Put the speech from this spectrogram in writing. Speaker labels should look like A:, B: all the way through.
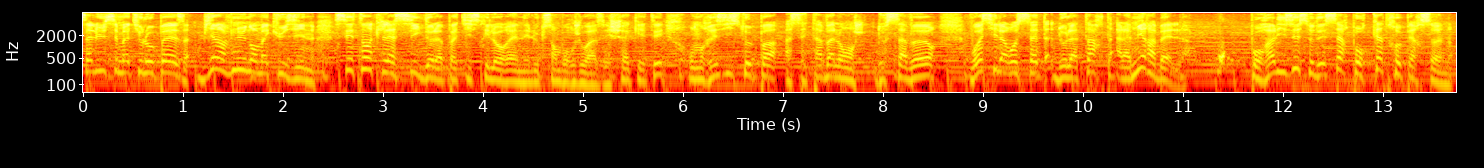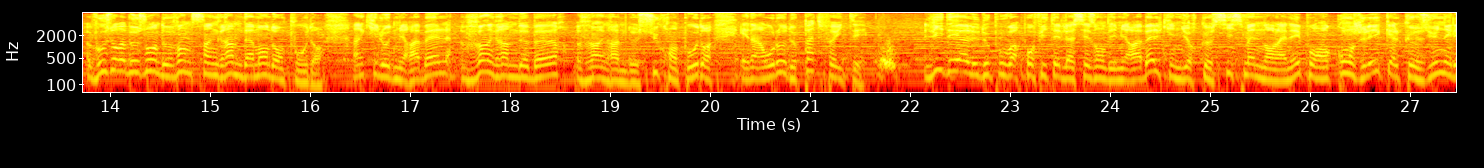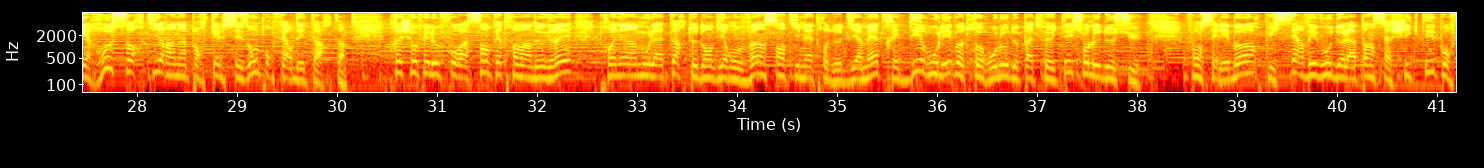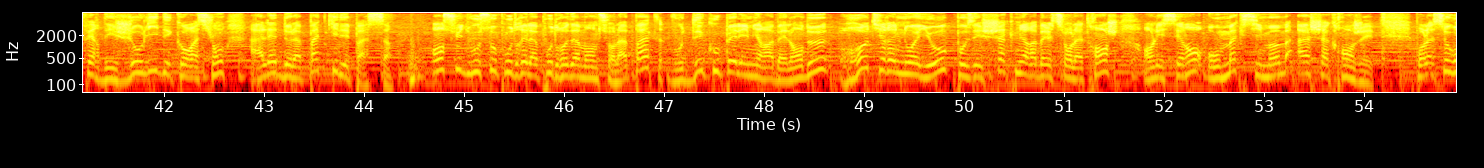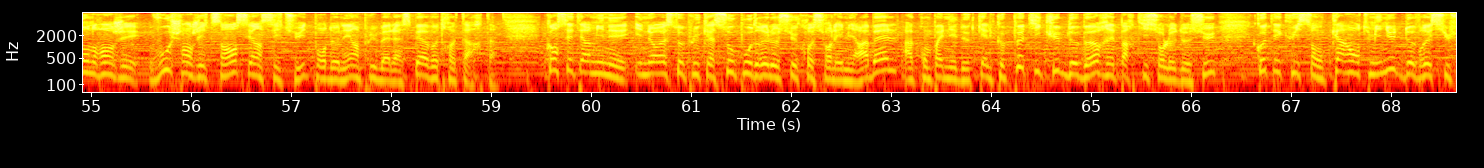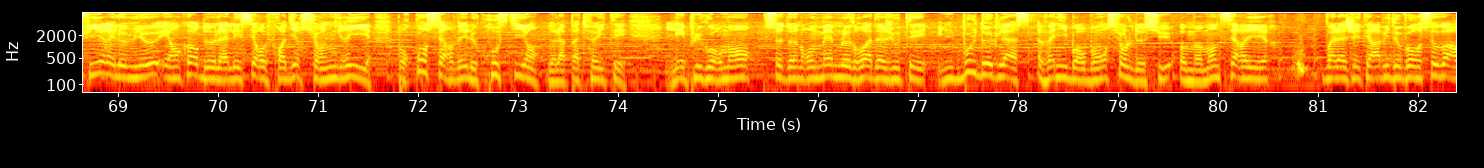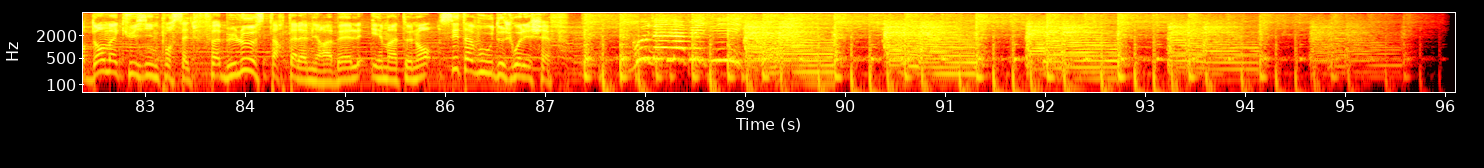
A: Salut, c'est Mathieu Lopez. Bienvenue dans ma cuisine. C'est un classique de la pâtisserie lorraine et luxembourgeoise et chaque été, on ne résiste pas à cette avalanche de saveurs. Voici la recette de la tarte à la Mirabelle. Pour réaliser ce dessert pour 4 personnes, vous aurez besoin de 25 g d'amandes en poudre, 1 kg de mirabelle, 20 g de beurre, 20 g de sucre en poudre et d'un rouleau de pâte feuilletée. L'idéal est de pouvoir profiter de la saison des mirabelles qui ne dure que 6 semaines dans l'année pour en congeler quelques-unes et les ressortir à n'importe quelle saison pour faire des tartes. Préchauffez le four à 180 degrés, prenez un moule à tarte d'environ 20 cm de diamètre et déroulez votre rouleau de pâte feuilletée sur le dessus. Foncez les bords, puis servez-vous de la pince à chiqueter pour faire des jolies décorations à l'aide de la pâte qui dépasse. Ensuite, vous saupoudrez la poudre d'amande sur la pâte, vous découpez les mirabelles en deux, retirez le noyau, posez chaque mirabelle sur la tranche en les serrant au maximum à chaque rangée. Pour la seconde rangée, vous changez de sens et ainsi de suite pour donner un plus bel aspect à votre tarte. Quand c'est terminé, il ne reste plus qu'à saupoudrer le sucre sur les mirabelles, accompagné de quelques petits cubes de beurre répartis sur le dessus. Côté cuisson, 40 minutes devrait suffire et le mieux est encore de la laisser refroidir sur une grille pour conserver le croustillant de la pâte feuilletée. Les plus gourmands se donneront même le droit d'ajouter une boule de glace vanille bourbon sur le dessus au moment de servir. Voilà, été ravi de vous recevoir dans ma cuisine pour cette fabuleuse tarte à la Mirabelle et maintenant, c'est à vous de jouer les chefs.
